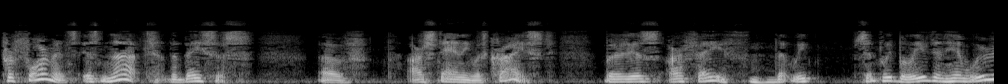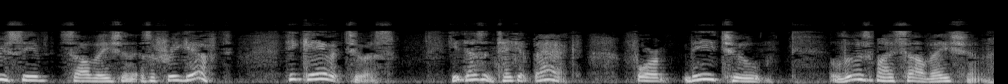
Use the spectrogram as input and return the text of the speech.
performance is not the basis of our standing with Christ, but it is our faith mm-hmm. that we simply believed in Him. We received salvation as a free gift. He gave it to us. He doesn't take it back. For me to lose my salvation,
